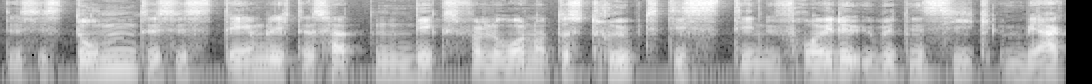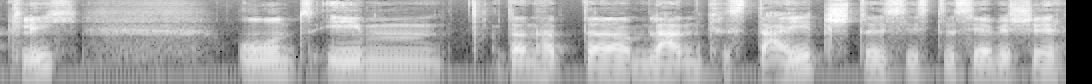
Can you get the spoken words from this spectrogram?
das ist dumm, das ist dämlich, das hat nichts verloren und das trübt die, die Freude über den Sieg merklich. Und eben dann hat der Mladen Kristajic, das ist der serbische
